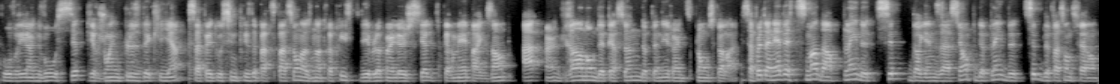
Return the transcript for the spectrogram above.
pour ouvrir un nouveau site puis rejoindre plus de clients. Ça peut être aussi une prise de participation dans une entreprise qui développe un logiciel qui permet, par exemple, à un grand nombre de personnes d'obtenir un diplôme scolaire. Ça peut être un investissement dans plein de types d'organisations puis de plein de types de façons différentes,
